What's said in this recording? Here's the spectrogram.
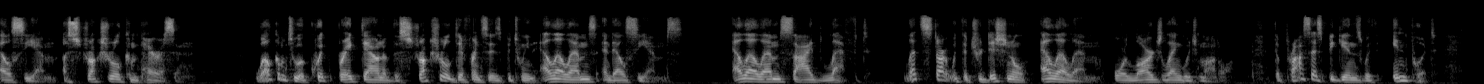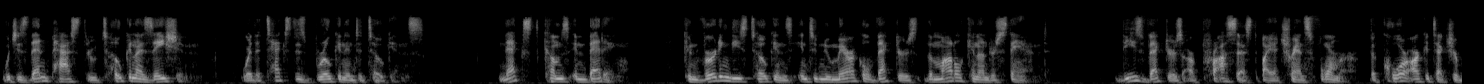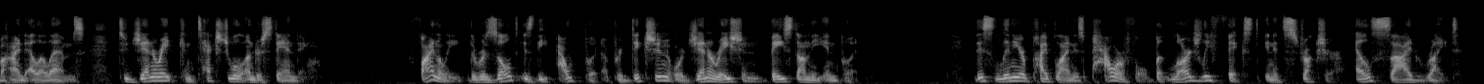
LCM, a structural comparison. Welcome to a quick breakdown of the structural differences between LLMs and LCMs. LLM side left. Let's start with the traditional LLM, or large language model. The process begins with input, which is then passed through tokenization, where the text is broken into tokens. Next comes embedding, converting these tokens into numerical vectors the model can understand. These vectors are processed by a transformer, the core architecture behind LLMs, to generate contextual understanding. Finally, the result is the output, a prediction or generation based on the input. This linear pipeline is powerful but largely fixed in its structure, L side right.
